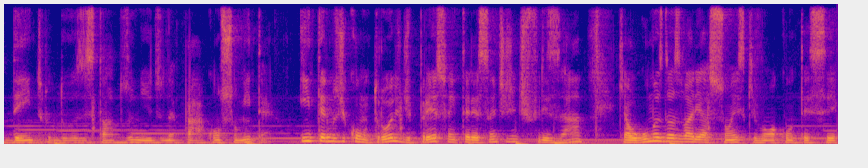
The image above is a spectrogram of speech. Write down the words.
dentro dos Estados Unidos né, para consumo interno. Em termos de controle de preço, é interessante a gente frisar que algumas das variações que vão acontecer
